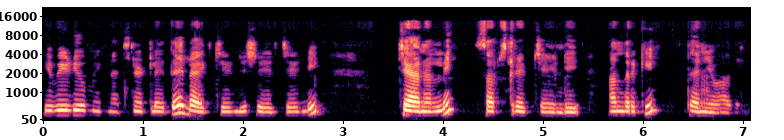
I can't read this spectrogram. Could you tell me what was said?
ఈ వీడియో మీకు నచ్చినట్లయితే లైక్ చేయండి షేర్ చేయండి ఛానల్ని సబ్స్క్రైబ్ చేయండి. అందరికీ ధన్యవాదాలు.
